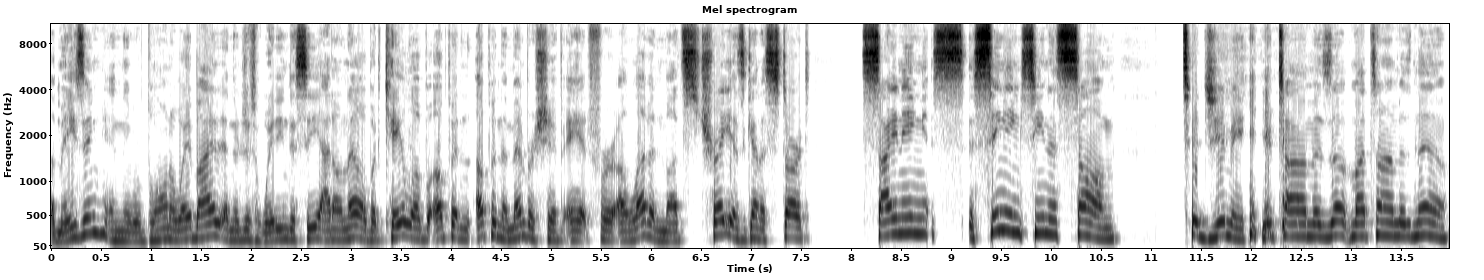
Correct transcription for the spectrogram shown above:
amazing and they were blown away by it and they're just waiting to see. I don't know, but Caleb up in up in the membership Ant for 11 months. Trey is going to start signing, s- singing Cena's song to Jimmy. Your time is up, my time is now.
